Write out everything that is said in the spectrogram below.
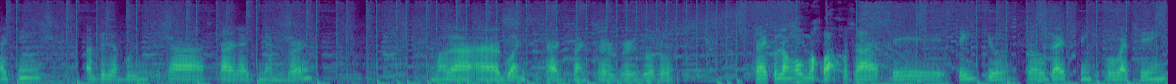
I think available nito sa Starlight member. Mga uh, gawa nito sa advanced server guro. Try ko lang kung makuha ko sa ate. Thank you. So guys, thank you for watching.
